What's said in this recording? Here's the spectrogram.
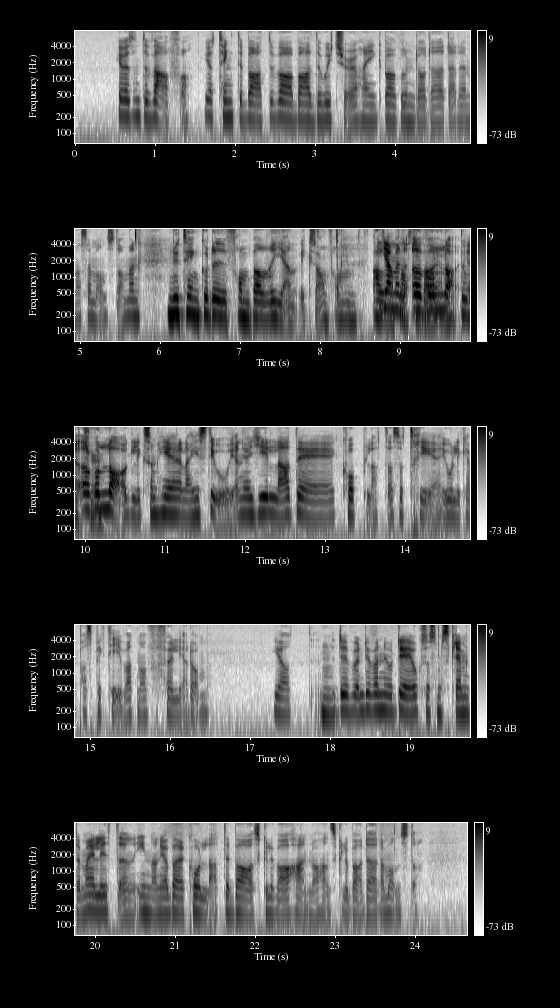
Jag vet inte varför. Jag tänkte bara att det var bara The Witcher och han gick bara runt och dödade en massa monster. Men... Nu tänker du från början liksom? Från allra ja men överlag, överlag liksom hela historien. Jag gillar att det är kopplat, alltså tre olika perspektiv, att man får följa dem. Jag, mm. det, det, var nog det också som skrämde mig lite innan jag började kolla att det bara skulle vara han och han skulle bara döda monster.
